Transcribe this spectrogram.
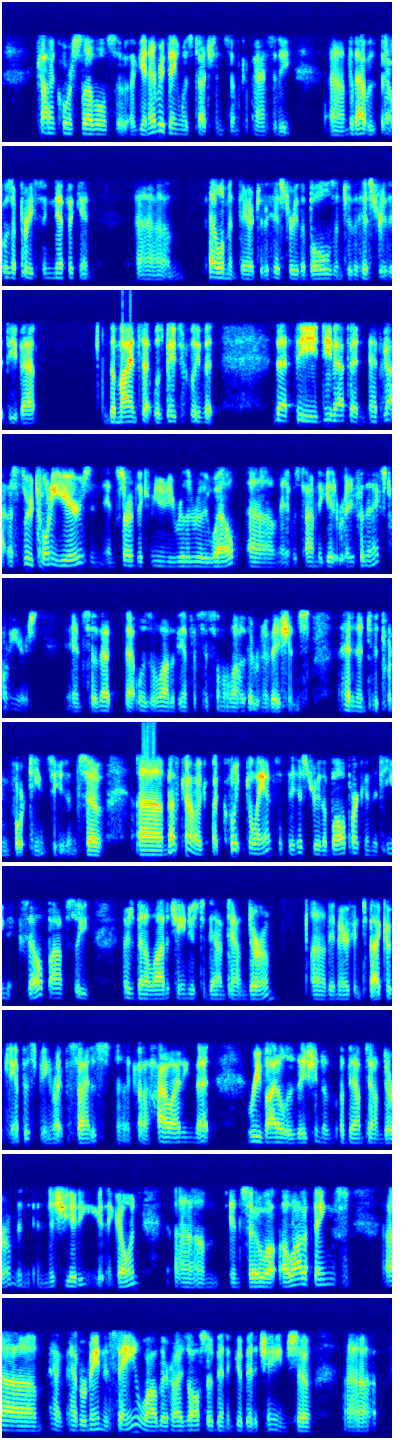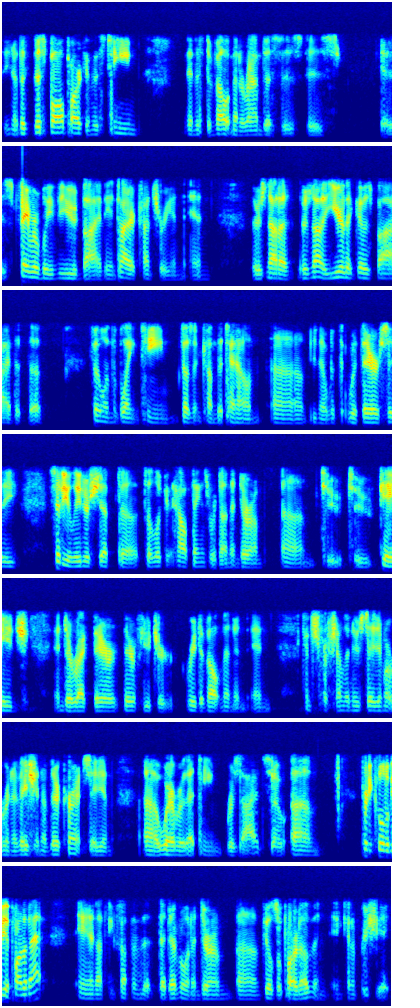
concourse level. So again, everything was touched in some capacity. Um, but that was that was a pretty significant um, element there to the history of the Bulls and to the history of the DBAP. The mindset was basically that that the DBAP had, had gotten us through 20 years and, and served the community really, really well, um, and it was time to get it ready for the next 20 years. And so that that was a lot of the emphasis on a lot of the renovations heading into the 2014 season. So um, that's kind of a, a quick glance at the history of the ballpark and the team itself. Obviously, there's been a lot of changes to downtown Durham. Uh, the American Tobacco campus being right beside us, uh, kind of highlighting that revitalization of, of downtown Durham and, and initiating, getting it going. Um, and so a, a, lot of things um, have, have remained the same, while there has also been a good bit of change. So, uh, you know, this, this ballpark and this team and this development around us is is is favorably viewed by the entire country, and and there's not a there's not a year that goes by that the fill in the blank team doesn't come to town, uh, you know, with with their city city leadership to to look at how things were done in Durham, um, to to gauge and direct their their future redevelopment and, and construction of the new stadium or renovation of their current stadium, uh, wherever that team resides. So, um, pretty cool to be a part of that, and I think something that that everyone in Durham uh, feels a part of and, and can appreciate.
